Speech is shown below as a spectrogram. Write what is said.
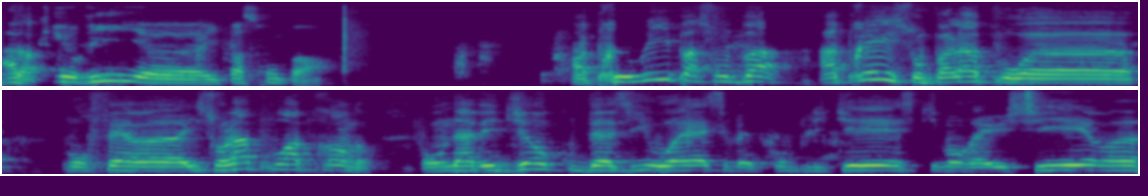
A priori, euh, ils passeront pas. A priori, ils passeront pas. Après, ils sont pas là pour, euh, pour faire. Euh, ils sont là pour apprendre. On avait dit en Coupe d'Asie, ouais, ça va être compliqué. Est-ce qu'ils vont réussir? euh,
